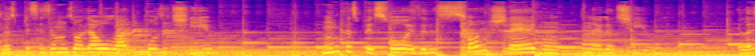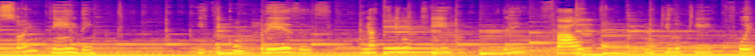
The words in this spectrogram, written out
nós precisamos olhar o lado positivo Muitas pessoas eles só enxergam o negativo, elas só entendem e ficam presas naquilo que lhe falta, naquilo que foi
